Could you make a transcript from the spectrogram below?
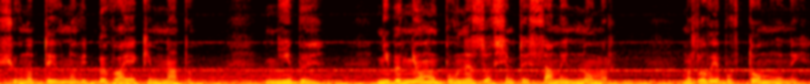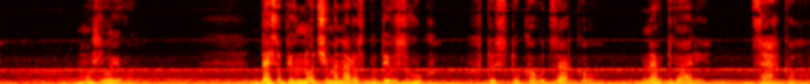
що воно дивно відбиває кімнату. Ніби, ніби в ньому був не зовсім той самий номер. Можливо, я був втомлений. Можливо. Десь опівночі мене розбудив звук. Хтось стукав у дзеркало, не в двері, дзеркало.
